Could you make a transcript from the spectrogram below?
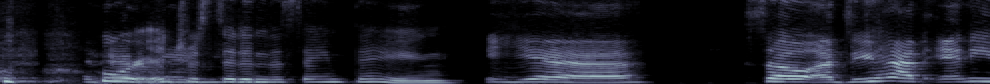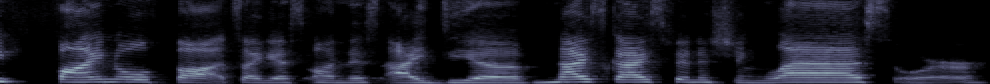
who are interested in the same thing. Yeah. So, uh, do you have any final thoughts, I guess, on this idea of nice guys finishing last or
